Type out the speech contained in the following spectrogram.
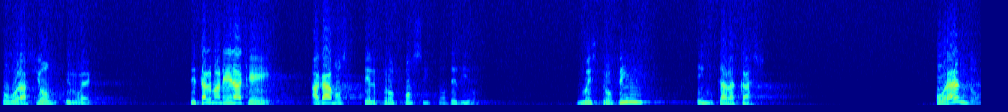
con oración y ruego. De tal manera que hagamos del propósito de Dios nuestro fin en cada caso. Orando,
